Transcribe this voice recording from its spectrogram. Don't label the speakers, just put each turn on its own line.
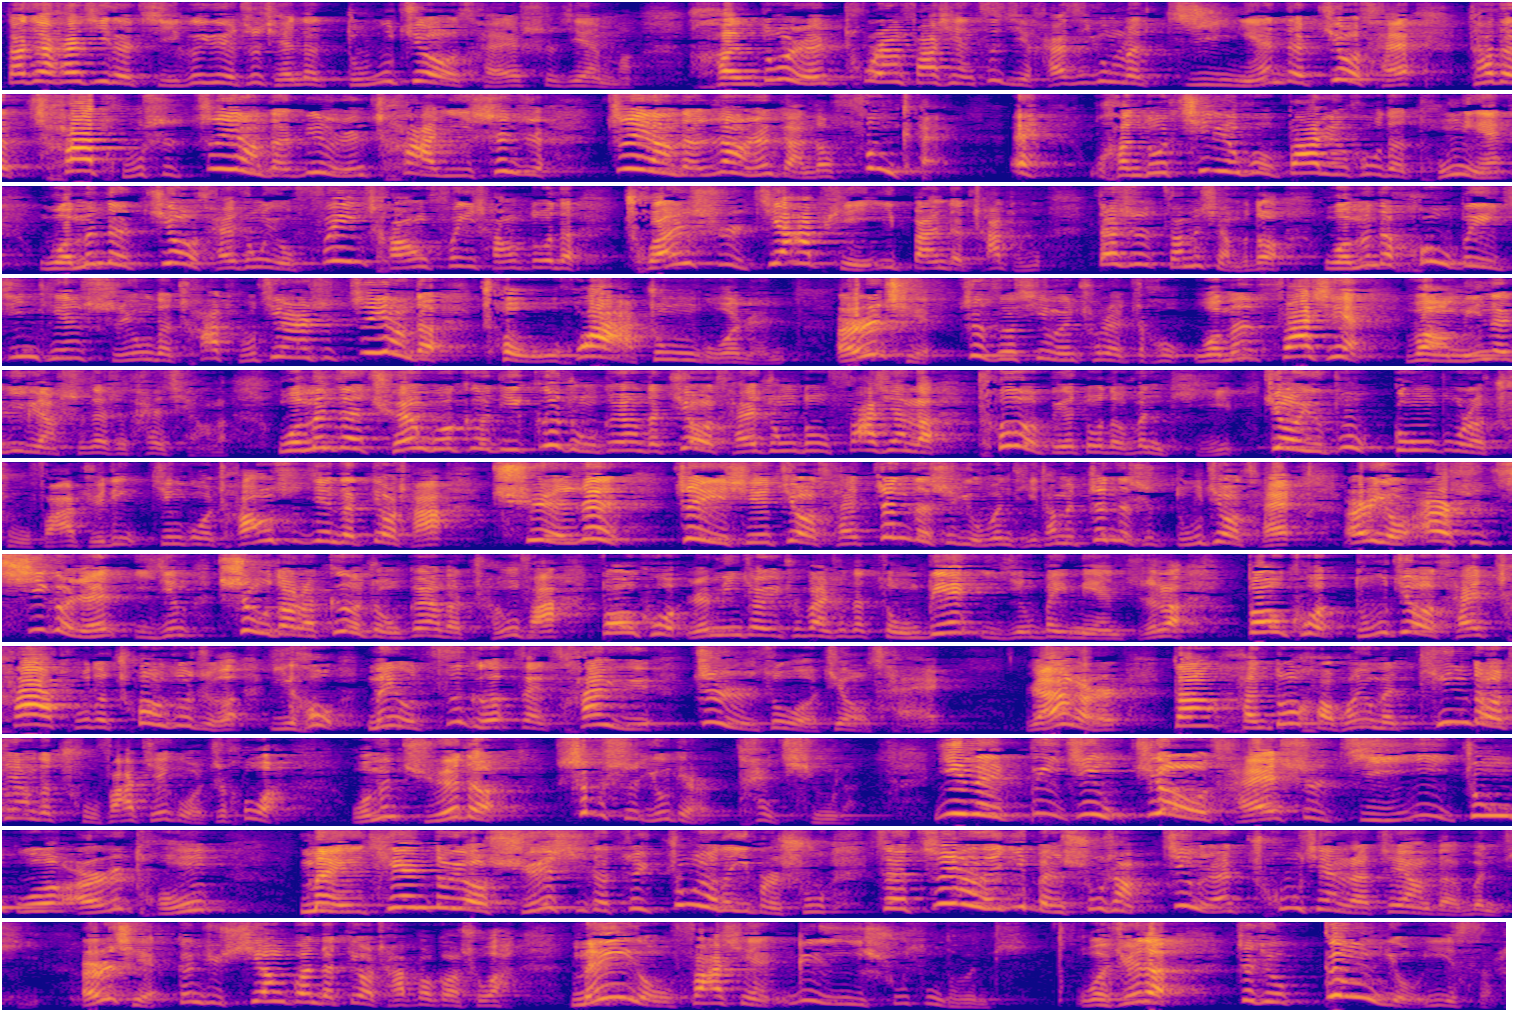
大家还记得几个月之前的读教材事件吗？很多人突然发现自己孩子用了几年的教材，它的插图是这样的令人诧异，甚至这样的让人感到愤慨。很多七零后、八零后的童年，我们的教材中有非常非常多的传世佳品一般的插图，但是咱们想不到，我们的后辈今天使用的插图竟然是这样的丑化中国人。而且这则新闻出来之后，我们发现网民的力量实在是太强了。我们在全国各地各种各样的教材中都发现了特别多的问题。教育部公布了处罚决定，经过长时间的调查，确认这些教材真的是有问题，他们真的是读教材，而有二十七个人已经受到了各种各样的惩罚，包括人民教育出版社的总编已经被免职了，包括读教材插图的创作者以后没有资格再参与制。作教材，然而，当很多好朋友们听到这样的处罚结果之后啊，我们觉得是不是有点太轻了？因为毕竟教材是几亿中国儿童每天都要学习的最重要的一本书，在这样的一本书上竟然出现了这样的问题，而且根据相关的调查报告说啊，没有发现利益输送的问题。我觉得这就更有意思了。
